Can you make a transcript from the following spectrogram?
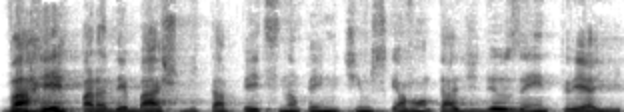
varrer para debaixo do tapete, se não permitimos que a vontade de Deus entre aí.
